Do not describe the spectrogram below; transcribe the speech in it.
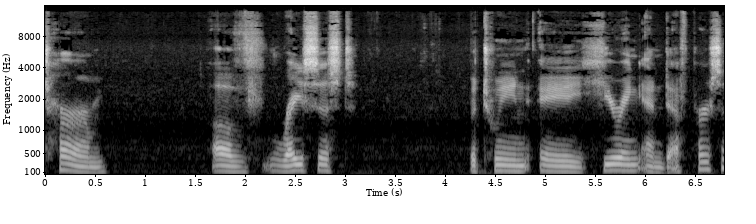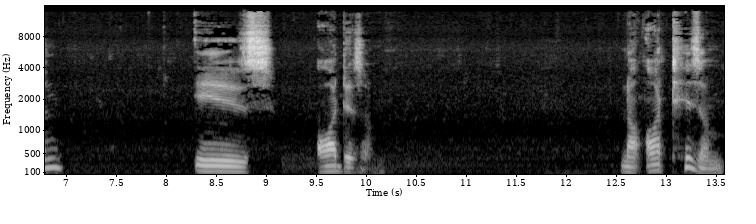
term of racist between a hearing and deaf person is audism. Not autism,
